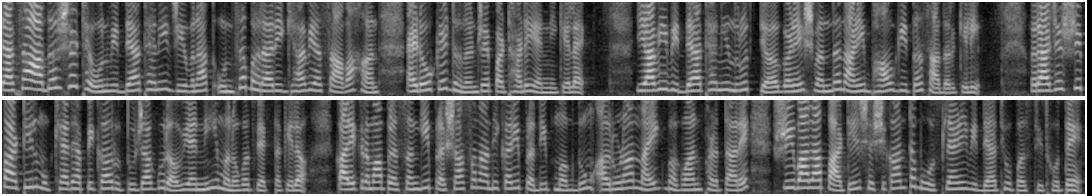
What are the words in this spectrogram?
त्याचा आदर्श ठेवून विद्यार्थ्यांनी जीवनात उंच भरारी घ्यावी असं आवाहन ॲडव्होकेट धनंजय पठाडे यांनी केलंय. यावेळी विद्यार्थ्यांनी नृत्य गणेशवंदन आणि भावगीतं सादर केली. राजश्री पाटील मुख्याध्यापिका ऋतुजा गुरव यांनीही मनोगत व्यक्त केलं. कार्यक्रमाप्रसंगी प्रशासन अधिकारी प्रदीप मगदूम अरुणा नाईक भगवान फडतारे श्रीबाला पाटील शशिकांत भोसले आणि विद्यार्थी उपस्थित होते.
